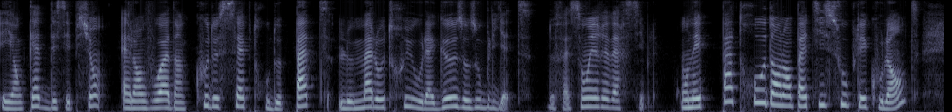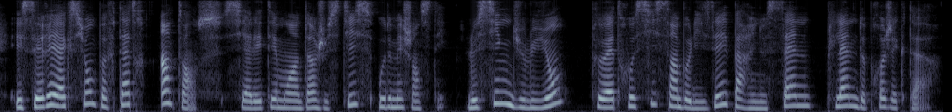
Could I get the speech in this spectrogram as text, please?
et en cas de déception, elle envoie d'un coup de sceptre ou de patte le malotru ou la gueuse aux oubliettes, de façon irréversible. On n'est pas trop dans l'empathie souple et coulante, et ses réactions peuvent être intenses si elle est témoin d'injustice ou de méchanceté. Le signe du lion peut être aussi symbolisé par une scène pleine de projecteurs.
